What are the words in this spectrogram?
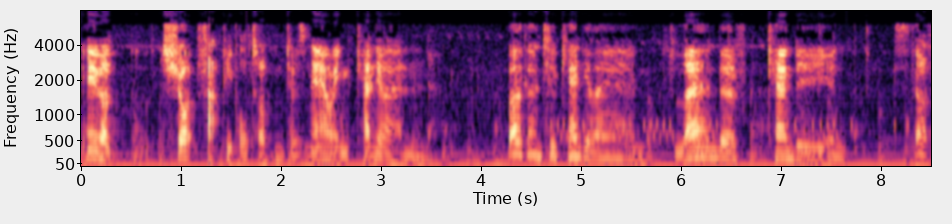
Here we got short fat people talking to us now in Candyland. Welcome to Candyland, land of candy and stuff.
